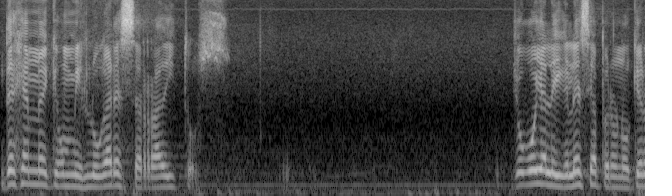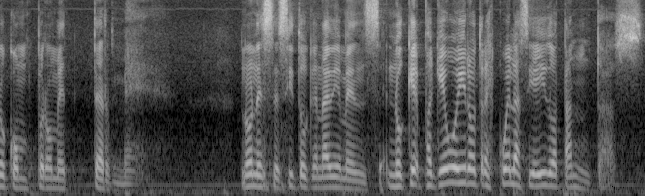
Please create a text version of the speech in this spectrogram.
Déjenme con mis lugares cerraditos. Yo voy a la iglesia, pero no quiero comprometerme. No necesito que nadie me enseñe. No, ¿Para qué voy a ir a otra escuela si he ido a tantas?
